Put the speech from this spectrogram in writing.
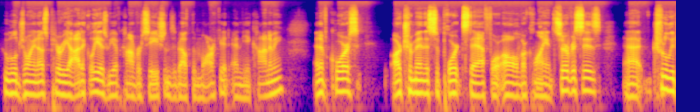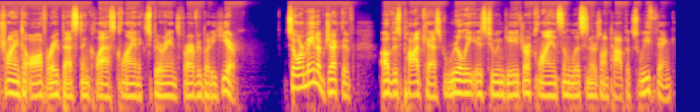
who will join us periodically as we have conversations about the market and the economy. And of course, our tremendous support staff for all of our client services, uh, truly trying to offer a best in class client experience for everybody here. So, our main objective of this podcast really is to engage our clients and listeners on topics we think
